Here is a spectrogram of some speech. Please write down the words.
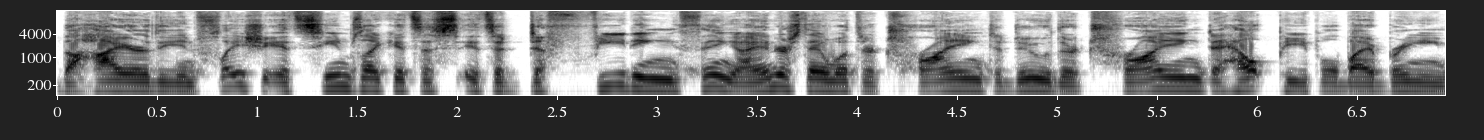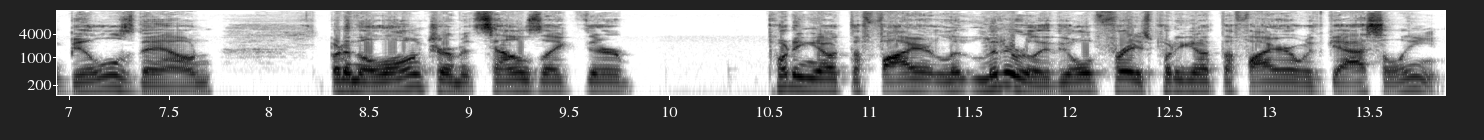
the higher the inflation. It seems like it's a it's a defeating thing. I understand what they're trying to do. They're trying to help people by bringing bills down, but in the long term, it sounds like they're putting out the fire. Literally, the old phrase, "putting out the fire with gasoline."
